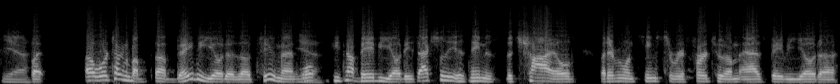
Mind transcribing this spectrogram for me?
Yeah. But oh, we're talking about uh, Baby Yoda though too, man. Yeah. Well, he's not Baby Yoda. He's actually his name is the Child, but everyone seems to refer to him as Baby Yoda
